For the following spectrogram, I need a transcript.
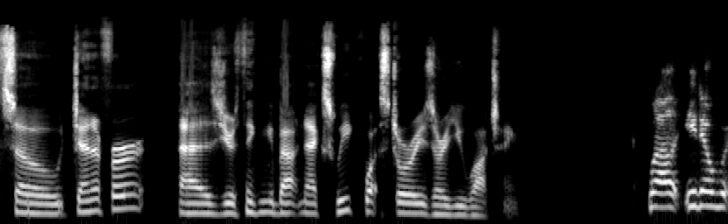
So, Jennifer, as you're thinking about next week, what stories are you watching? Well, you know,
